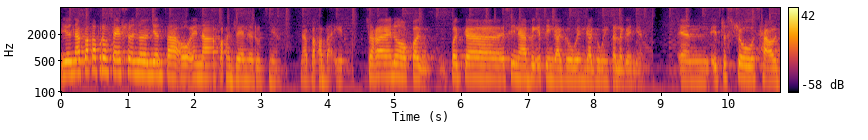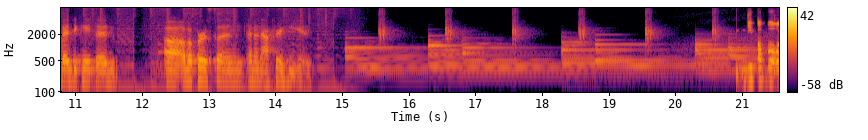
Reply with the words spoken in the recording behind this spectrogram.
Yun, napaka-professional niyan tao and napaka-generous niya. Napakabait. Tsaka ano, pag, pagka sinabing ito yung gagawin, gagawin talaga niya. And it just shows how dedicated uh, of a person and an actor he is. Hindi pa po ako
